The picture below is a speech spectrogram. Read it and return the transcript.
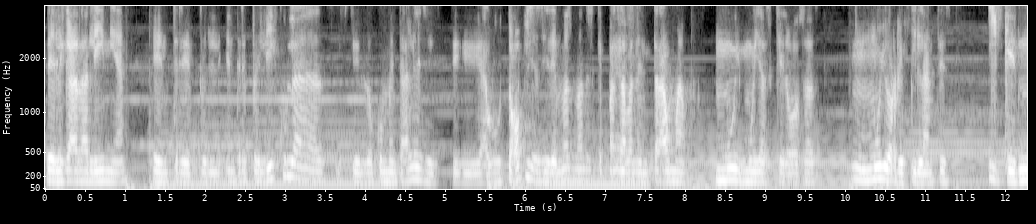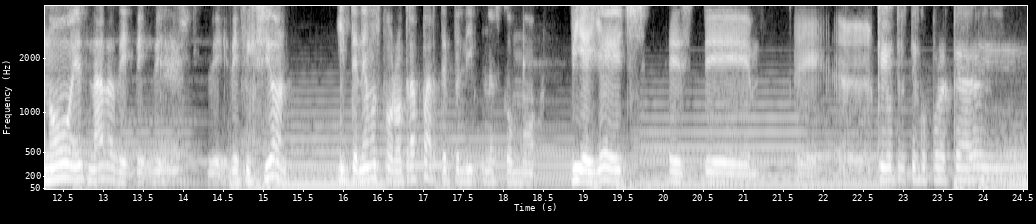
delgada línea entre, entre películas este, documentales, este, autopsias y demás madres que pasaban en trauma muy, muy asquerosas, muy horripilantes y que no es nada de, de, ficción. Y tenemos por otra parte películas como VAH, este, eh, ¿qué otro tengo por acá? Eh,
